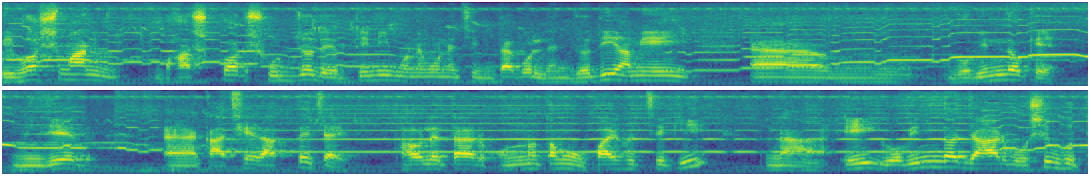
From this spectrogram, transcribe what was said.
বিভস্মান ভাস্কর সূর্যদেব, তিনি মনে মনে চিন্তা করলেন, যদি আমি এই গোবিন্দকে নিজের কাছে রাখতে চাই, তাহলে তার অন্যতম উপায় হচ্ছে কি? না, এই গোবিন্দ যার বশীভূত,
